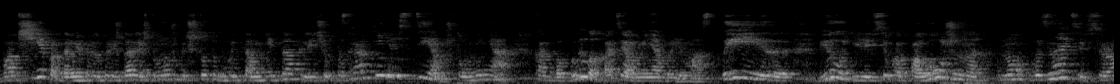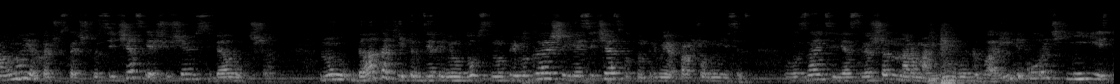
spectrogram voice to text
Вообще, когда меня предупреждали, что, может быть, что-то будет там не так или что, по сравнению с тем, что у меня как бы было, хотя у меня были мосты, бюгели, все как положено, но, вы знаете, все равно я хочу сказать, что сейчас я ощущаю себя лучше. Ну да, какие-то где-то неудобства, но привыкаешь, и я сейчас, вот, например, прошел месяц, вы знаете, я совершенно нормально. Ну, вы говорили, корочки не есть.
